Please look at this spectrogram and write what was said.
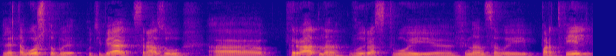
для того, чтобы у тебя сразу э, кратно вырос твой э, финансовый портфель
